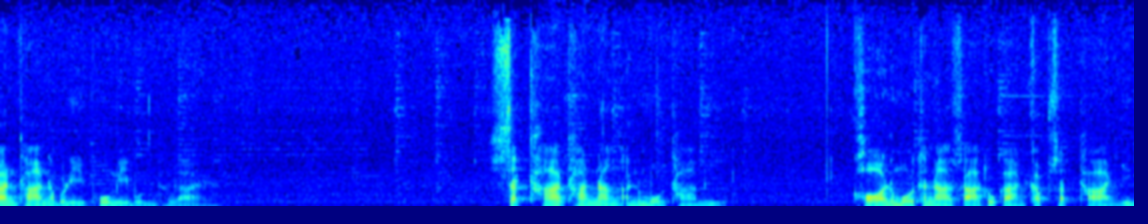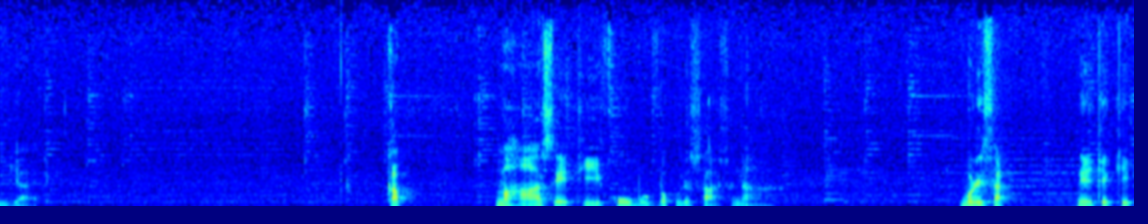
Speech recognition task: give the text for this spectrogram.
ท่านทานบดีผู้มีบุญทั้งหลายศรัทธาทานังอนุโมทามิ ขออนุโมทนาสาธุการกับศรัทธายิ่งใหญ่ กับมหาเศรษฐีคู่บุญพระพุทธศาสนา บริษัทเนเจอร์กิฟ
